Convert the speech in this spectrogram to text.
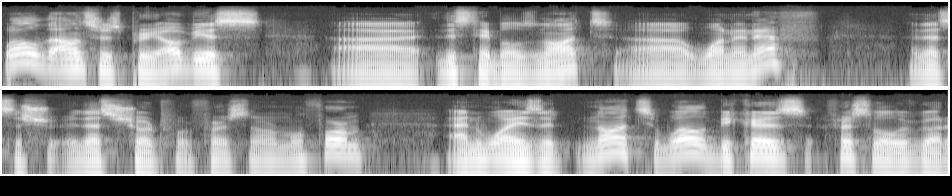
Well, the answer is pretty obvious. Uh, this table is not uh, 1NF. That's, sh that's short for first normal form. And why is it not? Well, because first of all, we've got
